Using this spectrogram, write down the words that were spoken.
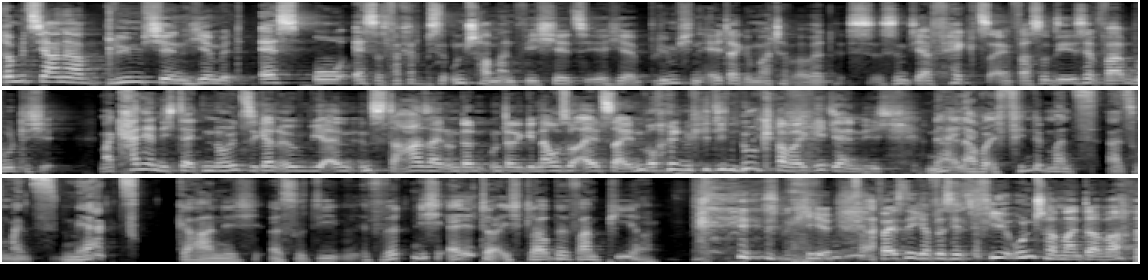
Domitiana Blümchen hier mit SOS. Das war gerade ein bisschen uncharmant, wie ich jetzt hier, hier Blümchen älter gemacht habe, aber es, sind ja Facts einfach so. Die ist ja vermutlich. Man kann ja nicht seit den 90ern irgendwie ein, Star sein und dann, und dann genauso alt sein wollen wie die Newcomer. Geht ja nicht. Nein, aber ich finde, man, also man merkt's gar nicht. Also die wird nicht älter. Ich glaube, Vampir. Okay. Ich weiß nicht, ob das jetzt viel uncharmanter war.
